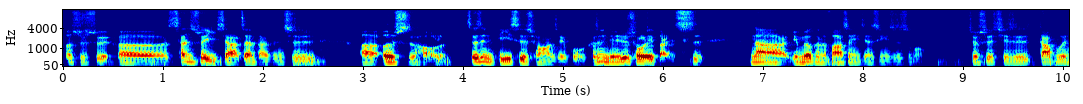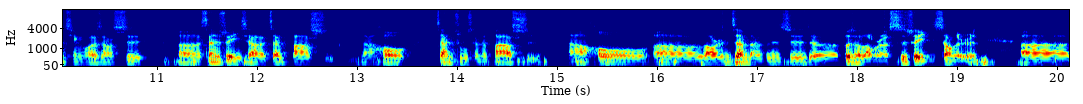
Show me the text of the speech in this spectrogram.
二十岁呃三十岁以下占百分之呃二十好了，这是你第一次抽样结果，可是你连续抽了一百次，那有没有可能发生一件事情是什么？就是其实大部分情况上是呃三十岁以下的占八十，然后。占组成的八十，然后呃，老人占百分之的，不是老人，四岁以上的人，呃，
